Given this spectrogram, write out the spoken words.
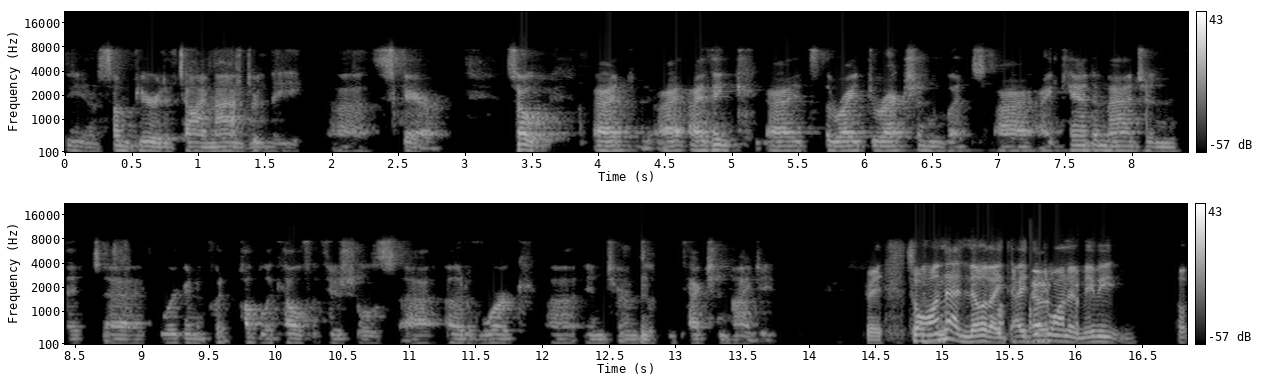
you know, some period of time after the uh, scare. So uh, I, I, think uh, it's the right direction, but I can't imagine that we're going to put public health officials out of work in terms of infection hygiene. Great. So on that note, I, I did want to maybe, oh,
